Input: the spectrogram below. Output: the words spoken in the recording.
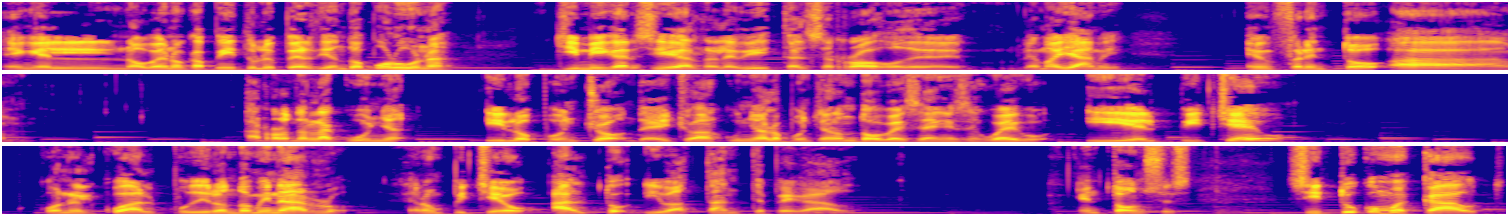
en el noveno capítulo y perdiendo por una, Jimmy García, el relevista, el cerrojo de, de Miami, enfrentó a, a Ronald Acuña y lo ponchó. De hecho, a Acuña lo poncharon dos veces en ese juego. Y el picheo con el cual pudieron dominarlo era un picheo alto y bastante pegado. Entonces, si tú como scout,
